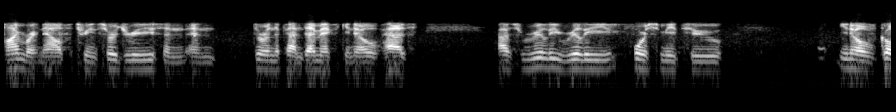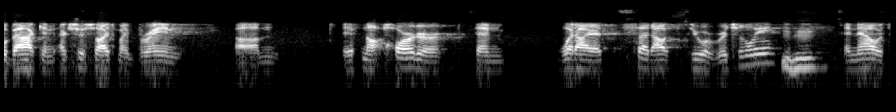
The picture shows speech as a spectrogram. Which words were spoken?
time right now between surgeries and and during the pandemic, you know, has has really really forced me to you know go back and exercise my brain um, if not harder than what I had set out to do originally. Mm-hmm. And now it's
